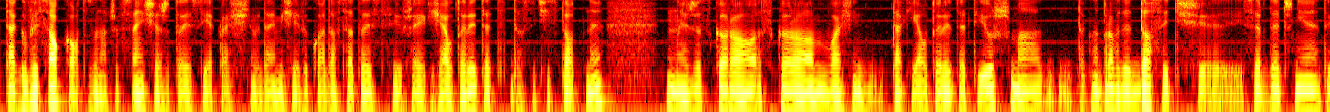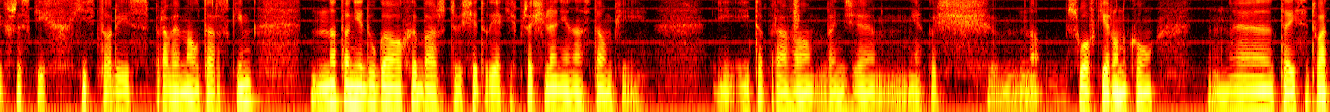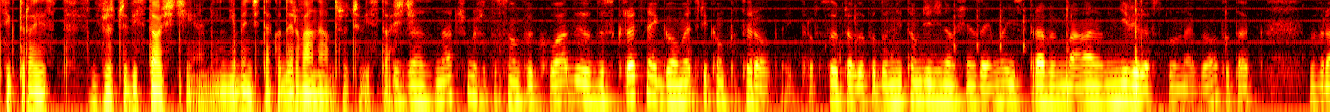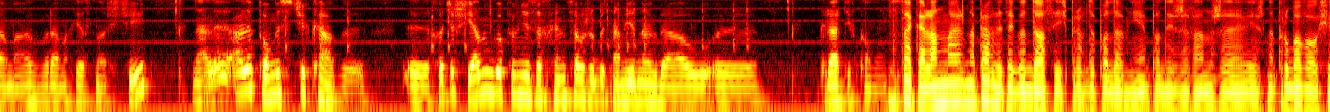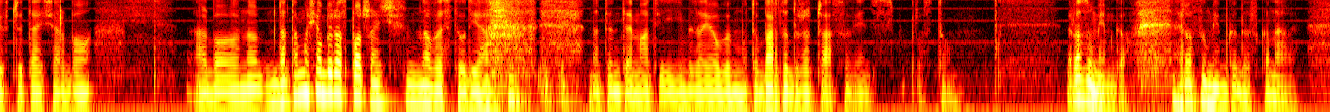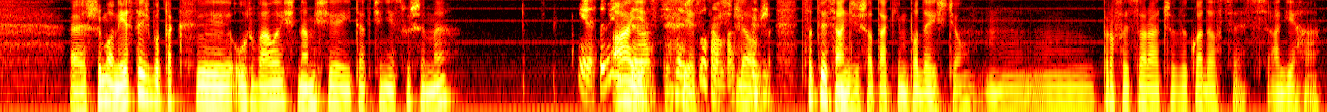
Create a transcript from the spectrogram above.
tak wysoko, to znaczy w sensie, że to jest jakaś, wydaje mi się, wykładowca, to jest już jakiś autorytet dosyć istotny, że skoro, skoro właśnie taki autorytet już ma tak naprawdę dosyć e, serdecznie tych wszystkich historii z prawem autorskim, no to niedługo chyba rzeczywiście tu jakieś przesilenie nastąpi i, i to prawo będzie jakoś no, szło w kierunku tej sytuacji, która jest w rzeczywistości, a nie, nie, będzie tak oderwane od rzeczywistości. Zaznaczmy, że to są wykłady z dyskretnej geometrii komputerowej. Profesor prawdopodobnie tą dziedziną się zajmuje i z prawem ma niewiele wspólnego, to tak w ramach, w ramach jasności, no ale, ale pomysł ciekawy. Y, chociaż ja bym go pewnie zachęcał, żeby tam jednak dał y, Creative Commons. No tak, ale on ma naprawdę tego dosyć prawdopodobnie. Podejrzewam, że wiesz, no próbował się wczytać albo albo no, no to musiałby rozpocząć nowe studia na ten temat i zajęłoby mu to bardzo dużo czasu, więc po prostu rozumiem go. rozumiem go doskonale. E, Szymon, jesteś, bo tak y, urwałeś nam się i tak cię nie słyszymy? Jestem, jestem. A, jesteś, jesteś. Dobrze. Co ty sądzisz o takim podejściu? Mm, profesora czy wykładowcę z AGH?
